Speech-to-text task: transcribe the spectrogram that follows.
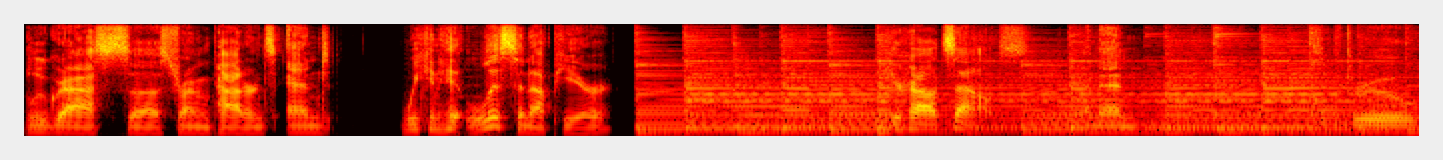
bluegrass uh, strumming patterns and we can hit listen up here, hear how it sounds, and then click through,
